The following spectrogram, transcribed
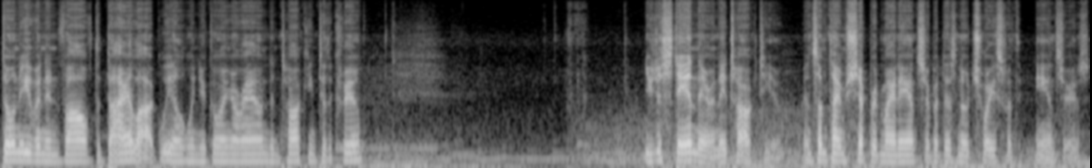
don't even involve the dialogue wheel when you're going around and talking to the crew. You just stand there and they talk to you. And sometimes Shepard might answer, but there's no choice with answers.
